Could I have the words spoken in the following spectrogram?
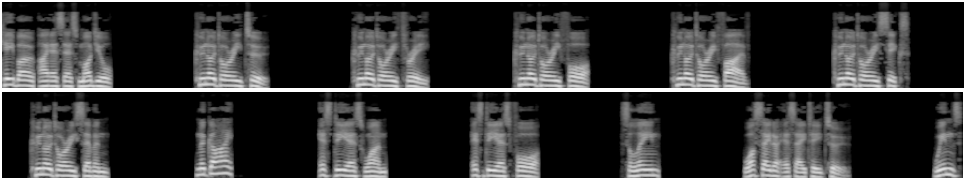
Kibo ISS module Kounotori 2 Kounotori 3 Kounotori 4 Kounotori 5 Kounotori 6 Kounotori 7 Nagai. SDS1 SDS4 Selene. Waseda SAT2 Winds.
